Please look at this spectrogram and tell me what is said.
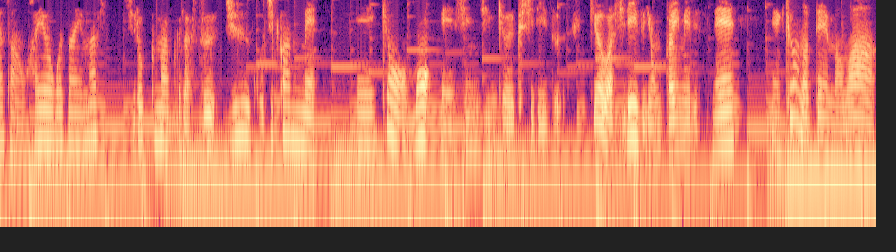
皆さんおはようございます。白熊クラス15時間目。えー、今日も、えー、新人教育シリーズ。今日はシリーズ4回目ですね。えー、今日のテーマは、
